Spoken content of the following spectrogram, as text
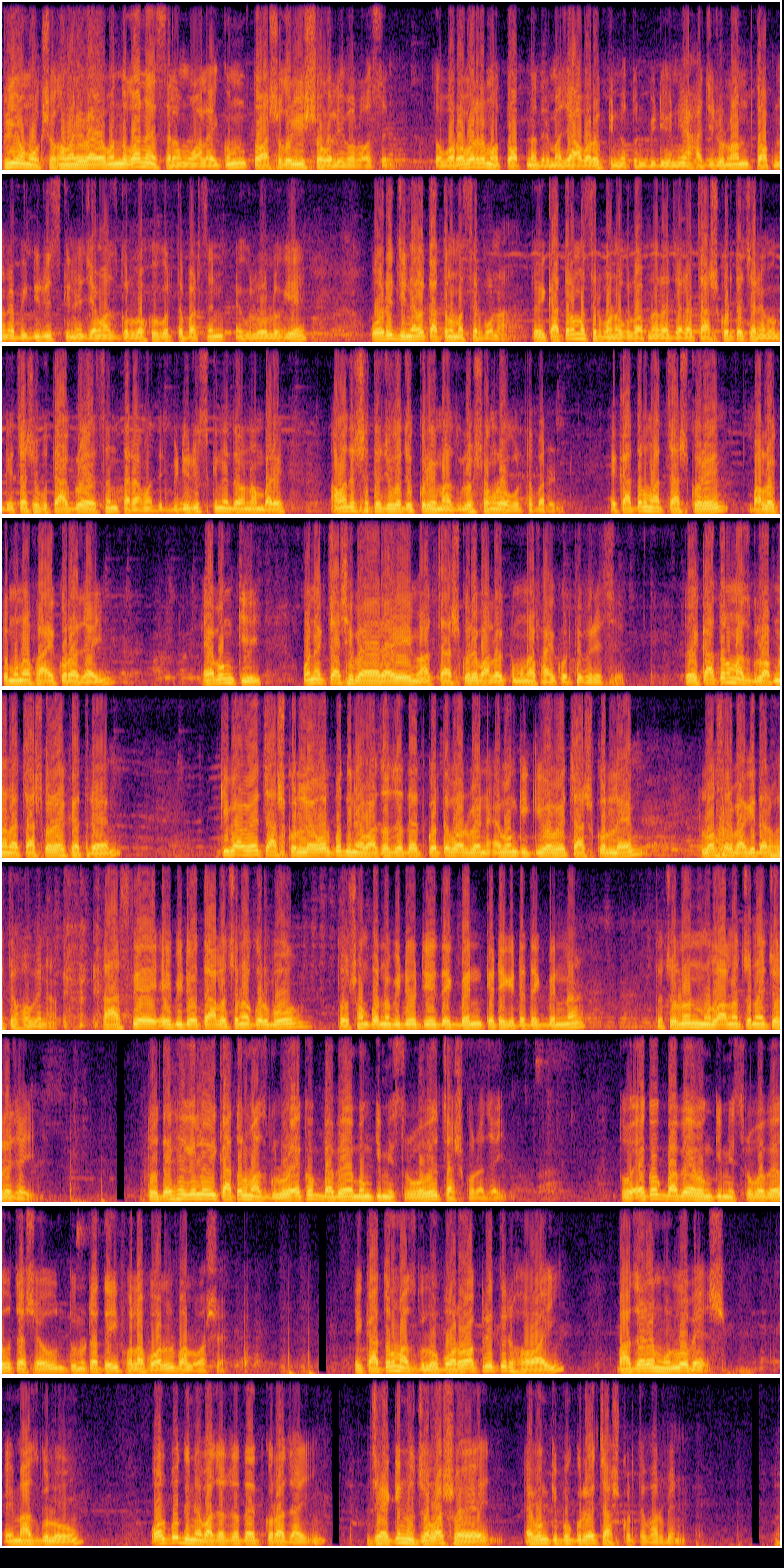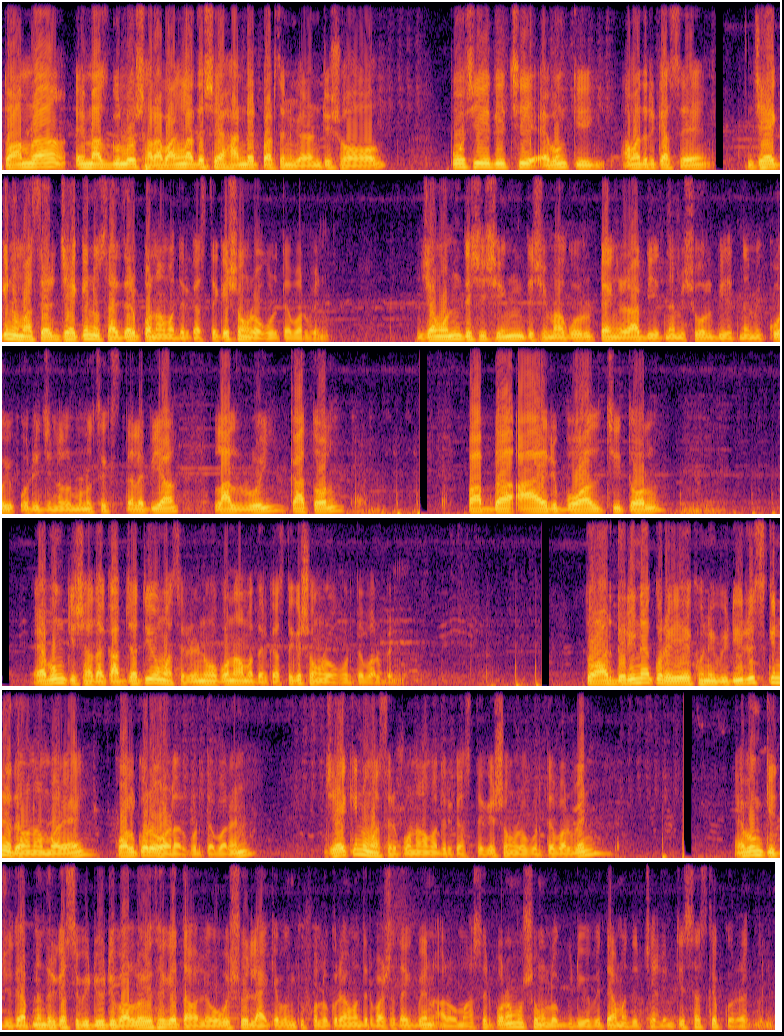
প্রিয় মৎস্য খামারি ভাই বন্ধুগণ, আসসালামু আলাইকুম। তো আশা করি সকলেই ভালো আছেন। তো বরাবরের মতো আপনাদের মাঝে আবারও একটি নতুন ভিডিও নিয়ে হাজির হলাম। তো আপনারা ভিডিওর স্ক্রিনে যে মাছগুলো লক্ষ্য করতে পারছেন, এগুলো হলো গিয়ে অরিজিনাল কাতল মাছের পোনা তো এই কাতল মাছের পোনাগুলো আপনারা যারা চাষ করতে চান এবং কি চাষের প্রতি আগ্রহী আছেন, তারা আমাদের ভিডিওর স্ক্রিনে দেওয়া নম্বরে আমাদের সাথে যোগাযোগ করে এই মাছগুলো সংগ্রহ করতে পারেন। এই কাতল মাছ চাষ করে ভালো একটা মুনাফা আয় করা যায় এবং কি, অনেক চাষি ভাইয়েরা এই মাছ চাষ করে ভালো একটা মুনাফা আয় করতে পেরেছে। তো এই কাতল মাছগুলো আপনারা চাষ করার ক্ষেত্রে কীভাবে চাষ করলে অল্প দিনে বাজার যাতায়াত করতে পারবেন এবং কি কীভাবে চাষ করলে লসের ভাগিদার হতে হবে না? তা আজকে এই ভিডিওতে আলোচনা করব। তো সম্পূর্ণ ভিডিওটি দেখবেন, কেটে কেটে দেখবেন না। তো চলুন মূল আলোচনায় চলে যাই। তো দেখা গেল এই কাতল মাছগুলো এককভাবে এবং কি মিশ্রভাবেও চাষ করা যায়। তো এককভাবে এবং কি মিশ্রভাবেও চাষেও দুটাতেই ফলাফল ভালো আসে। এই কাতল মাছগুলো বড় আকৃতির হওয়ায় বাজারে মূল্য বেশ। এই মাছগুলো অল্প দিনে বাজার যাতায়াত করা যায়। যে কিনো জলাশয়ে এবং কি পুকুরে চাষ করতে পারবেন। তো আমরা এই মাছগুলো সারা বাংলাদেশে হান্ড্রেড পার্সেন্ট গ্যারান্টি সহ পৌঁছিয়ে দিচ্ছি এবং কি আমাদের কাছে যে কিনো মাছের, যে কিনো সাইজের পণ্য আমাদের কাছ থেকে সংগ্রহ করতে পারবেন। যেমন দেশি শিং, দেশি মাগুর, ট্যাংরা, ভিয়েতনামি শোল, ভিয়েতনামি কই অরিজিনাল মনোসেক্স তেলাপিয়া লাল রুই, কাতল, পাবদা আয়ের বোয়াল, চিতল এবং কি সাদা কাপ জাতীয় মাছের রেণুপনা আমাদের কাছ থেকে সংগ্রহ করতে পারবেন। তো আর দেরি না করে এখনই ভিডিওর স্ক্রিনে দেওয়া নম্বরে কল করে অর্ডার করতে পারেন। যে কিনো মাছের পোনা আমাদের কাছ থেকে সংগ্রহ করতে পারবেন। এবং কি, যদি আপনাদের কাছে ভিডিওটি ভালো হয়ে থাকে, তাহলে অবশ্যই লাইক এবং কি ফলো করে আমাদের পাশে থাকবেন। আরও মাছের পরামর্শমূলক ভিডিও পেতে আমাদের চ্যানেলটি সাবস্ক্রাইব করে রাখবেন।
